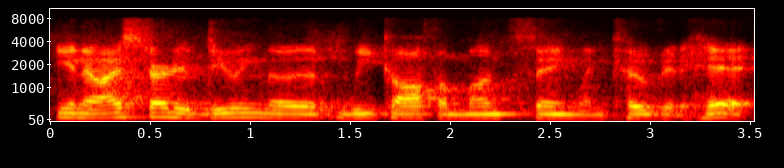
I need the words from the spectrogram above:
you know, I started doing the week off a month thing when COVID hit,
